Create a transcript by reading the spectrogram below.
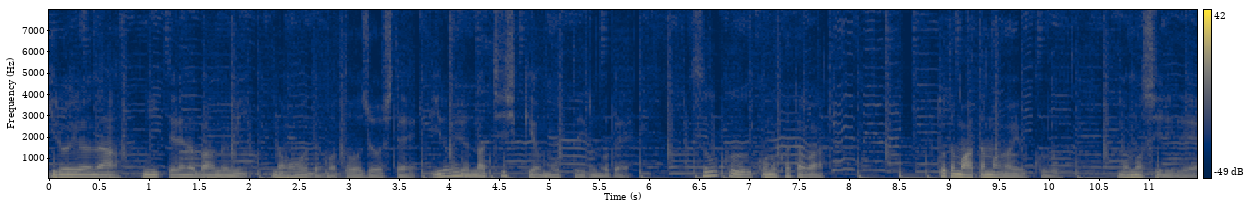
いろいろな日テレの番組の方でも登場していろいろな知識を持っているのですごくこの方はとても頭がよく物知りで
